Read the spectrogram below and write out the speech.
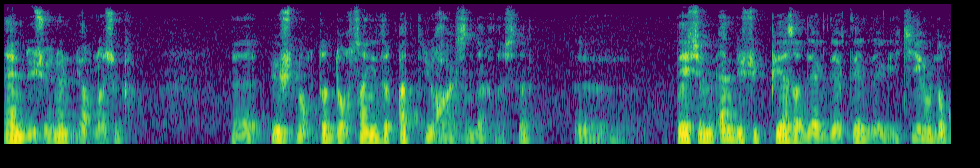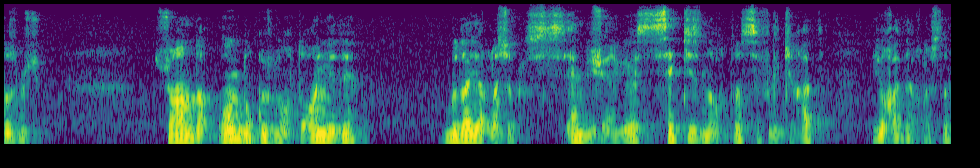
en düşüğünün yaklaşık 3.97 kat yukarısında arkadaşlar. 5 yılın en düşük piyasa değeri defteri değeri 2.29'muş. Şu anda 19.17. Bu da yaklaşık en düşüğüne göre 8.02 kat yukarıda arkadaşlar.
